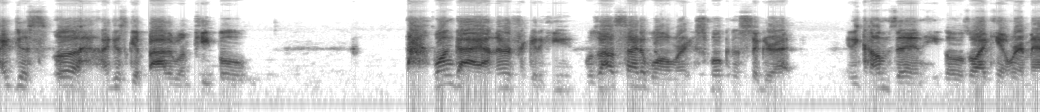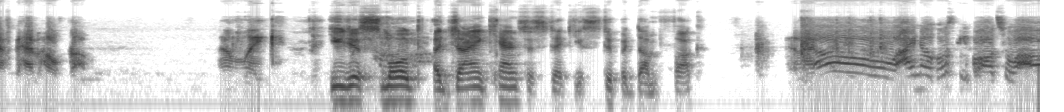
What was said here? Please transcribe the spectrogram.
I just, ugh, I just get bothered when people. One guy, I'll never forget it. He was outside of Walmart smoking a cigarette, and he comes in. He goes, "Oh, I can't wear a mask. I have a health problem." I'm like, you just smoked a giant cancer stick, you stupid dumb fuck. and I, Oh, I know those people all too well.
